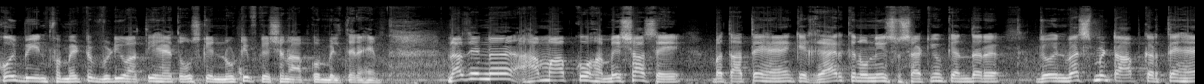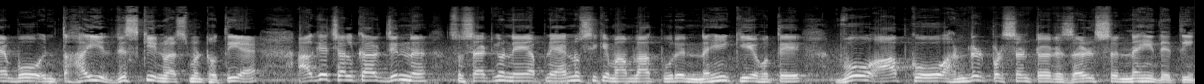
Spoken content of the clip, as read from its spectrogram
कोई भी इंफॉर्मेटिव वीडियो आती है तो उसके नोटिफिकेशन आपको मिलते रहें। नाजिन, हम आपको हमेशा से बताते हैं कि गैर कानूनी सोसाइटियों के अंदर जो इन्वेस्टमेंट आप करते हैं, वो इंतहाई रिस्की इन्वेस्टमेंट होती है। आगे चलकर जिन सोसाइटियों ने अपने एनओसी के मामला पूरे नहीं किए होते, वो आपको 100 परसेंट रिज़ल्ट नहीं देती।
